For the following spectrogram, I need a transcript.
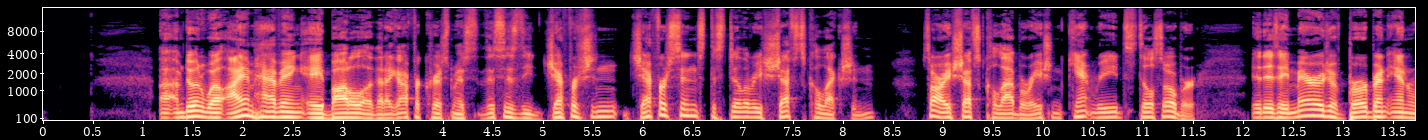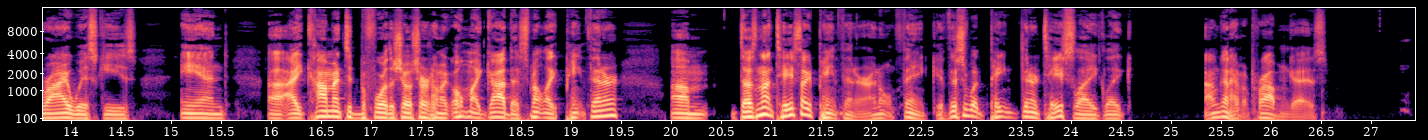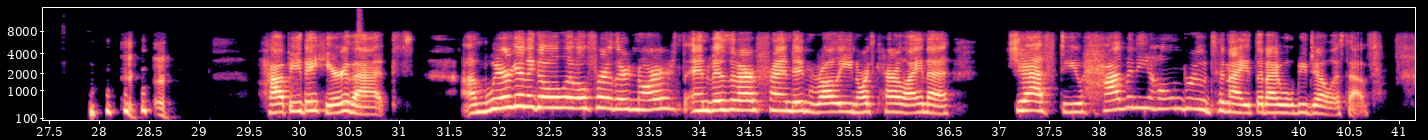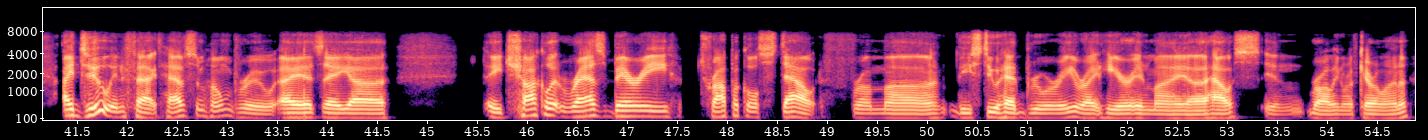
Uh, I'm doing well. I am having a bottle that I got for Christmas. This is the Jefferson Jefferson's Distillery Chef's Collection. Sorry, Chef's Collaboration. Can't read. Still sober. It is a marriage of bourbon and rye whiskeys, and uh, I commented before the show started. I'm like, oh my god, that smelled like paint thinner. Um, does not taste like paint thinner. I don't think. If this is what paint thinner tastes like, like I'm gonna have a problem, guys. Happy to hear that. Um, we're going to go a little further north and visit our friend in Raleigh, North Carolina. Jeff, do you have any homebrew tonight that I will be jealous of? I do, in fact, have some homebrew. Uh, it's a uh, a chocolate raspberry tropical stout from uh, the Stewhead Brewery right here in my uh, house in Raleigh, North Carolina.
